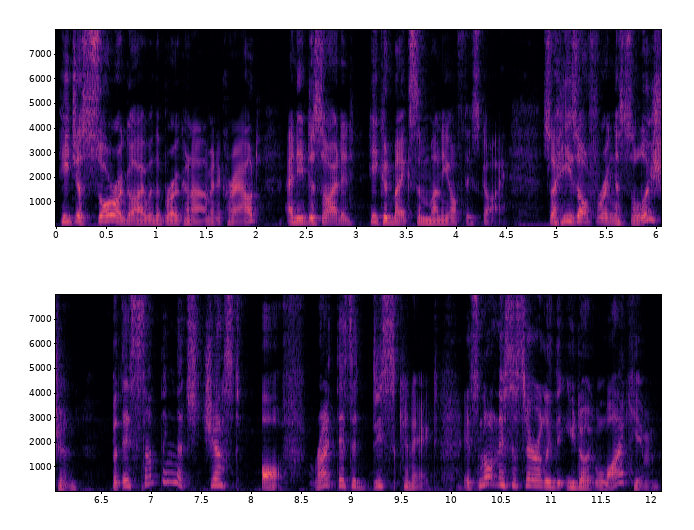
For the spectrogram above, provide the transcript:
He just saw a guy with a broken arm in a crowd and he decided he could make some money off this guy. So he's offering a solution but there's something that's just off, right? There's a disconnect. It's not necessarily that you don't like him,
